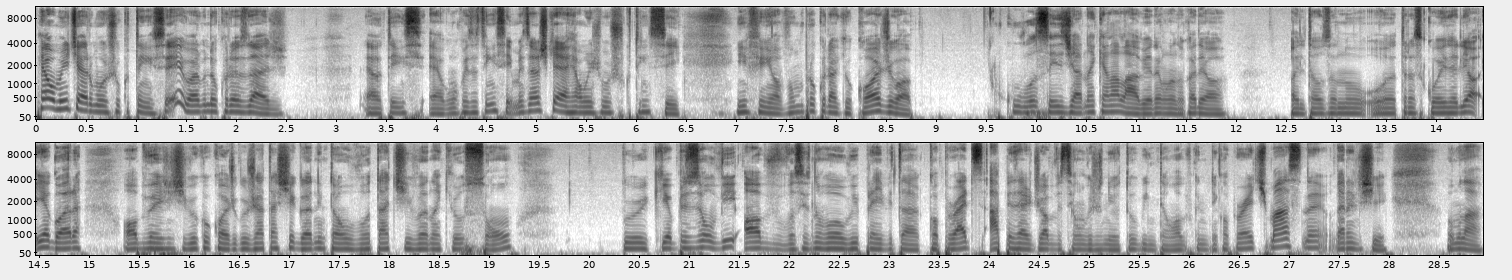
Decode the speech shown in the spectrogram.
Realmente era o Moshuko Tensei? Agora me deu curiosidade. É, o Tensei, é alguma coisa Tensei, mas eu acho que é realmente o Moshuko Tensei. Enfim, ó, vamos procurar aqui o código, ó. Com vocês já naquela lábia, né, mano? Cadê, ó? ó? Ele tá usando outras coisas ali, ó. E agora, óbvio, a gente viu que o código já tá chegando, então eu vou tá ativando aqui o som. Porque eu preciso ouvir, óbvio, vocês não vão ouvir pra evitar copyrights, apesar de óbvio ser um vídeo no YouTube, então óbvio que não tem copyright, mas, né, eu garanti. Vamos lá.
